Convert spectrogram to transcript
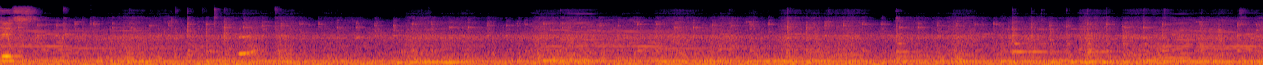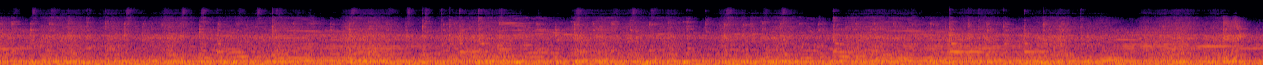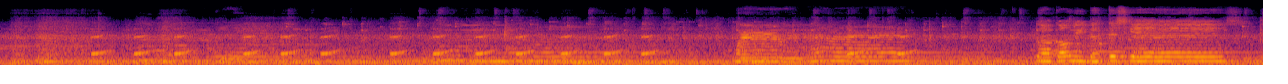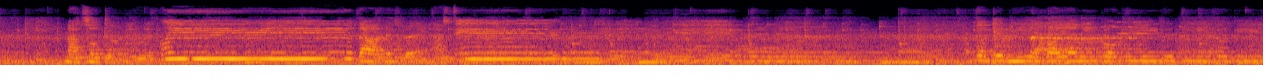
です。Goldie this discus. Not so dirty like Lee. That is very nasty. Don't get me hit by any please, please, please.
